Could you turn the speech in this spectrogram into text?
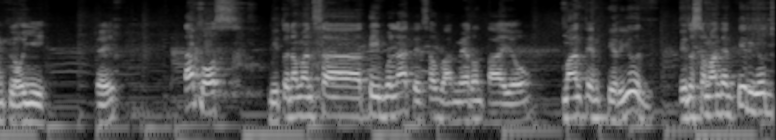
employee. Okay? Tapos, dito naman sa table natin, sa baba, meron tayong month and period. Dito sa month and period,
